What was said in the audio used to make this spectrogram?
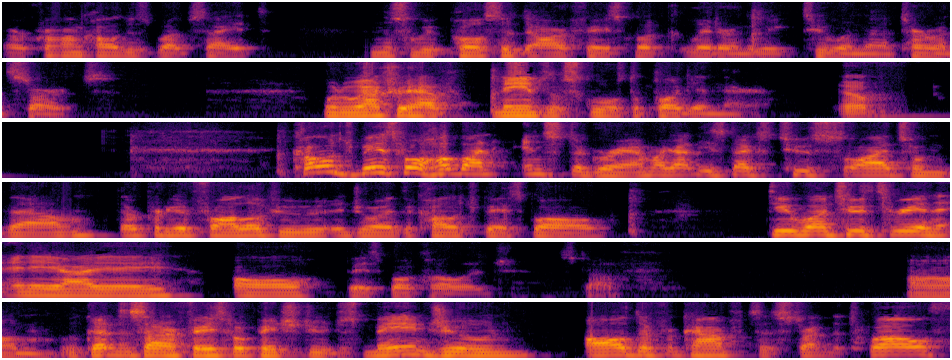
or Crown College's website, and this will be posted to our Facebook later in the week too when the tournament starts. When we actually have names of schools to plug in there. Yep. College Baseball Hub on Instagram. I got these next two slides from them. They're pretty good follow if you enjoyed the college baseball D123 and the NAIA all baseball college stuff. Um, we've got this on our Facebook page too. Just May and June, all different conferences starting the 12th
